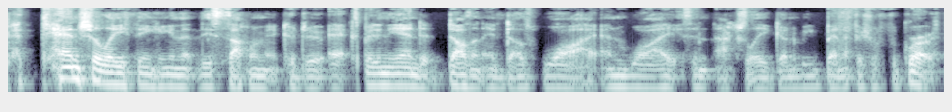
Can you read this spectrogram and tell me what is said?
potentially thinking that this supplement could do X, but in the end, it doesn't. It does Y, and Y isn't actually going to be beneficial for growth.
